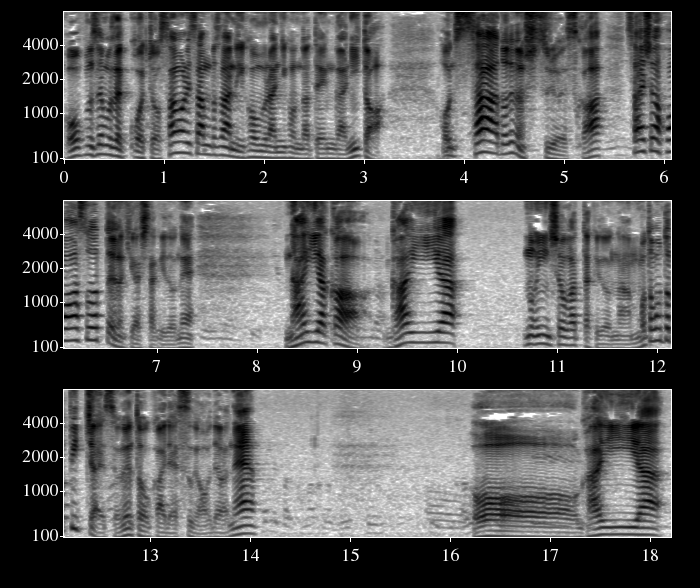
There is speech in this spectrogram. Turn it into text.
オープン戦も絶好調。3割3分3厘、ホームラン2本打点が2と。本日サードでの出場ですか？最初はファーストだったような気がしたけどね。内野か、外野の印象があったけどな。もともとピッチャーですよね、東海大菅生ではね。おー、外野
